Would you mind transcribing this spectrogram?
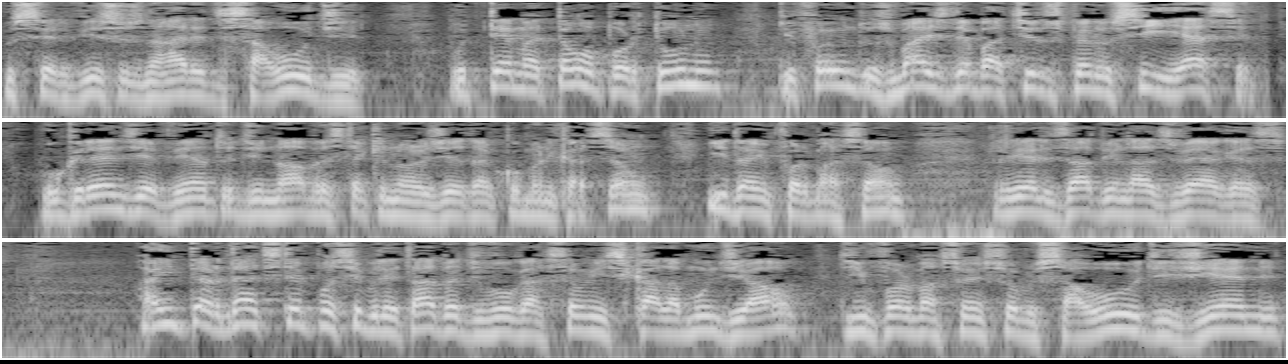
os serviços na área de saúde. O tema é tão oportuno que foi um dos mais debatidos pelo CIS, o grande evento de novas tecnologias da comunicação e da informação realizado em Las Vegas. A internet tem possibilitado a divulgação em escala mundial de informações sobre saúde, higiene,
